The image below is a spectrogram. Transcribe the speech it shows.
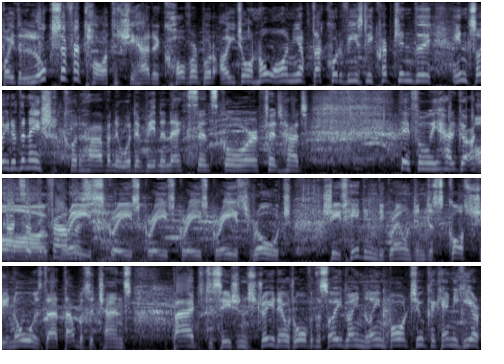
by the looks of her thought that she had it covered, but I don't know on That could have easily crept in the inside of the net. Could have, and it would have been an excellent score if it had. If we had got, got Oh, something from Grace, it. Grace, Grace, Grace, Grace Roach. She's hitting the ground in disgust. She knows that that was a chance. Bad decision. Straight out over the sideline. Line ball to Kilkenny here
